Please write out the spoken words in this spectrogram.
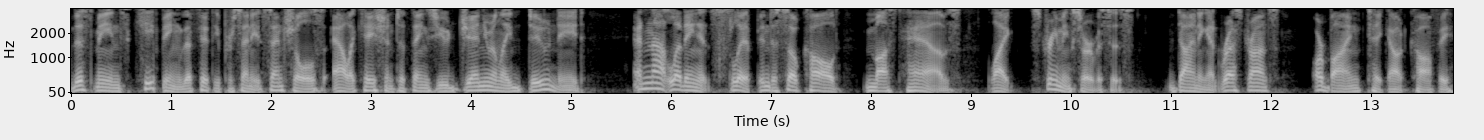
This means keeping the 50% essentials allocation to things you genuinely do need and not letting it slip into so called must haves like streaming services, dining at restaurants, or buying takeout coffee.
